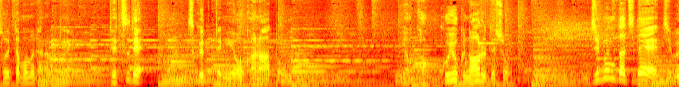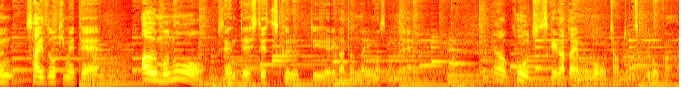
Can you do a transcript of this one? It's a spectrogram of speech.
そういったものじゃなくて鉄で作ってみようかなと。いやかっこよくなるでしょう。自分たちで自分サイズを決めて合うものを選定して作るっていうやり方になりますのでいやコーツつけがたいものをちゃんと作ろうかなと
